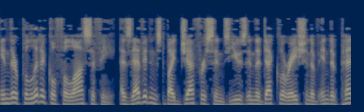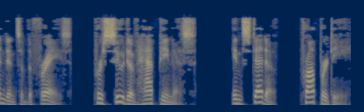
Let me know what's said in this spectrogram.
in their political philosophy, as evidenced by Jefferson's use in the Declaration of Independence of the phrase, "'pursuit of happiness' instead of "'property'".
